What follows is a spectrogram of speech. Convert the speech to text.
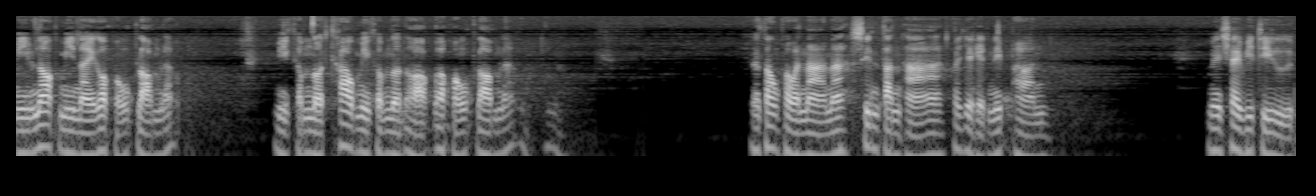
มีนอกมีในก็ของปลอมแล้ว มีกำหนดเข้ามีกำหนดออกก็ของปลอมแล้วก็ต้องภาวนานะ สิ้นตัณหาก็จะเห็นนิพพาน ไม่ใช่วิธีอื่น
